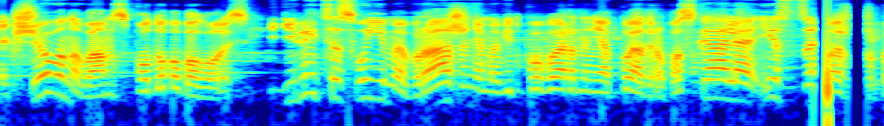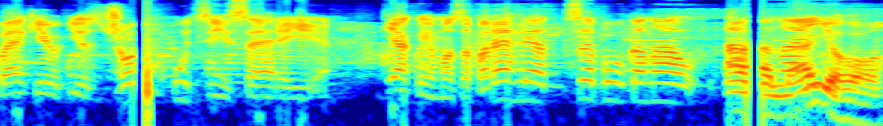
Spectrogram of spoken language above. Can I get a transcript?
якщо воно вам сподобалось. І діліться своїми враженнями від повернення Педро Паскаля і сцен флешбеків із Джоєм у цій серії. Дякуємо за перегляд. Це був канал А на його.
